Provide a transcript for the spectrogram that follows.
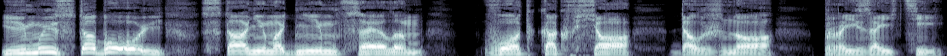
и мы с тобой станем одним целым. Вот как все должно произойти.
